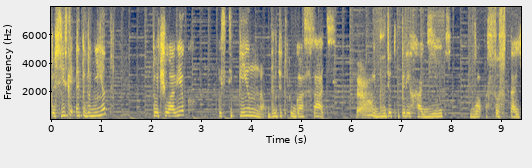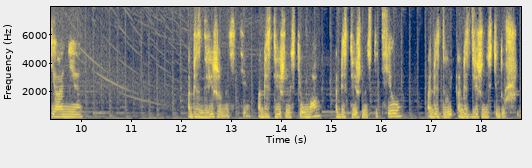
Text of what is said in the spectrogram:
То есть если этого нет, то человек постепенно будет угасать да. и будет переходить в состояние обездвиженности, обездвиженности ума, обездвиженности тела, обездвиженности души.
